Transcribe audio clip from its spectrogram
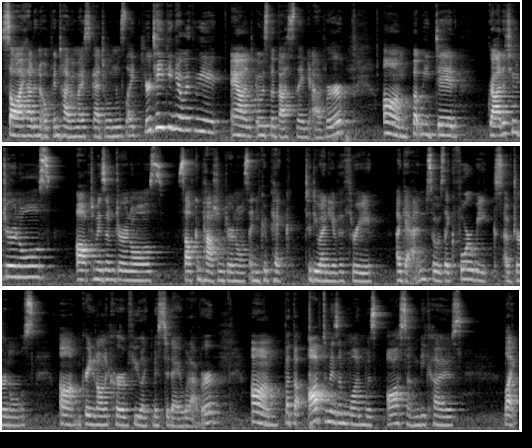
saw I had an open time in my schedule and was like, "You're taking it with me." And it was the best thing ever. Um, but we did gratitude journals, optimism journals, self-compassion journals, and you could pick to do any of the three again. So it was like 4 weeks of journals um, graded on a curve if you like missed a day or whatever. Um, but the optimism one was awesome because like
